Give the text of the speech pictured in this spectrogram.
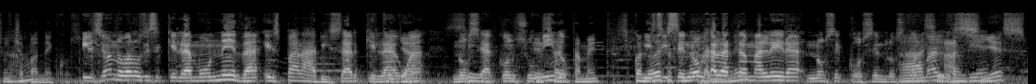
Son chapanecos. Y el señor Nova nos dice que la moneda es para avisar que el Que agua ya- no sí, se ha consumido. exactamente. cuando Y si se la enoja la, tamalera, no se cocen los Ah, sí, tamales. Así es.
